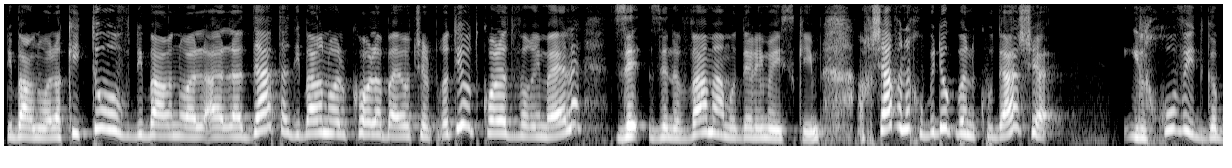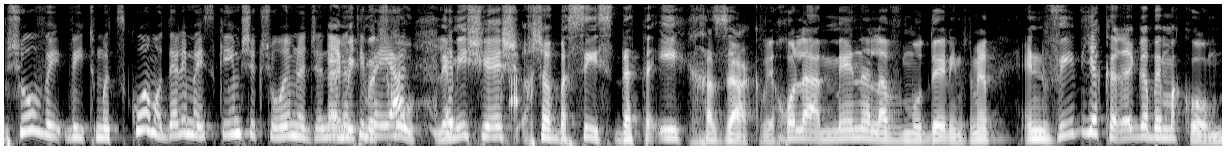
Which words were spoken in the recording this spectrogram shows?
דיברנו על הכיתוב, דיברנו על, על הדאטה, דיברנו על כל הבעיות של פרטיות, כל הדברים האלה, זה, זה נבע מהמודלים העסקיים. עכשיו אנחנו בדיוק בנקודה ש... ילכו ויתגבשו ויתמצקו המודלים העסקיים שקשורים הם לג'נרטיב AI. יתמצאו, למי שיש עכשיו בסיס data־אי חזק ויכול לאמן עליו מודלים, זאת אומרת, NVIDIA כרגע במקום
